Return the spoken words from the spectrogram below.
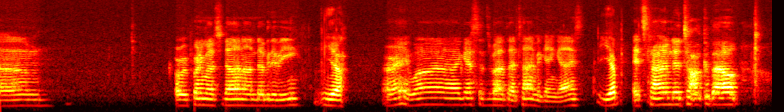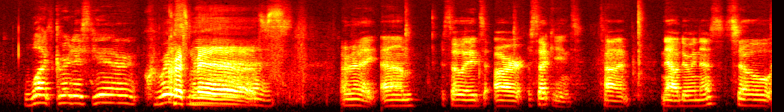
um, are we pretty much done on WWE? Yeah. All right, well, I guess it's about that time again, guys. Yep. It's time to talk about what's greatest year Christmas. Christmas. All right. Um. So it's our second time now doing this. So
